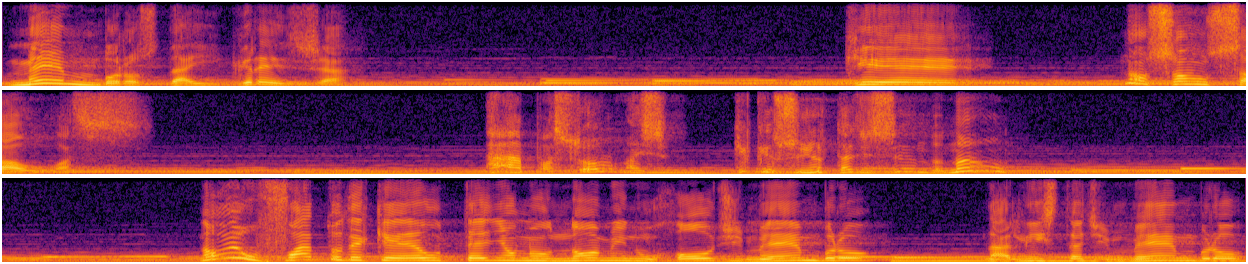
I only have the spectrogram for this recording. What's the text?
membros da igreja, que não são salvas. Ah, pastor, mas o que, que o senhor está dizendo? Não. Não é o fato de que eu tenha o meu nome no hall de membro, na lista de membro,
